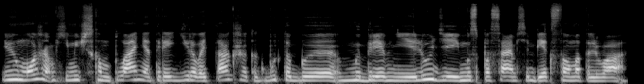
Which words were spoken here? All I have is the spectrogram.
и мы можем в химическом плане отреагировать так же, как будто бы мы древние люди, и мы спасаемся бегством от льва.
